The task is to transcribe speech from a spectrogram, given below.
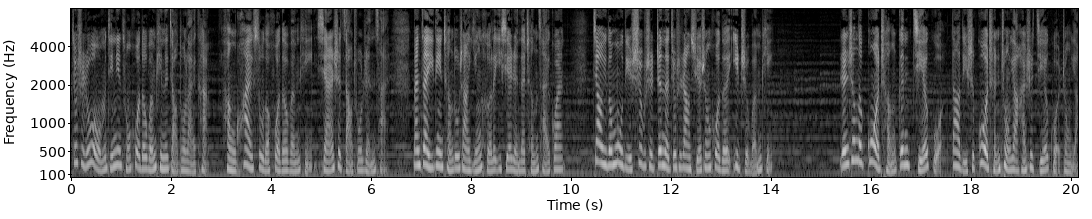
就是如果我们仅仅从获得文凭的角度来看，很快速的获得文凭显然是早出人才，但在一定程度上迎合了一些人的成才观。教育的目的是不是真的就是让学生获得一纸文凭？人生的过程跟结果到底是过程重要还是结果重要？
